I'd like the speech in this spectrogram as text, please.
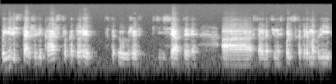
появились также лекарства, которые уже в 50-е а, стали активно использоваться, которые могли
